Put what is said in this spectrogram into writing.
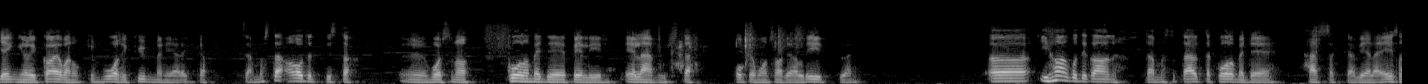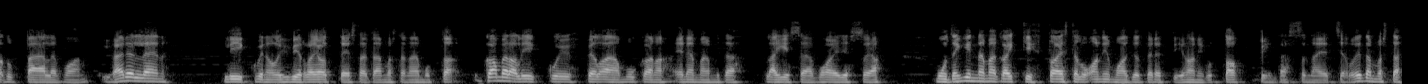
jengi oli kaivannutkin vuosikymmeniä, eli tämmöistä autenttista, voisi sanoa 3D-pelin elämystä Pokemon-sarjaan liittyen. Öö, ihan kuitenkaan tämmöistä täyttä 3D-hässäkkää vielä ei saatu päälle, vaan yhä edelleen liikkuminen oli hyvin rajoitteista ja tämmöistä näin, mutta kamera liikkui pelaajan mukana enemmän mitä lähissä ja vaidessa ja muutenkin nämä kaikki taisteluanimaatiot vedettiin ihan niinku tappiin tässä näin, että siellä oli tämmöistä,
